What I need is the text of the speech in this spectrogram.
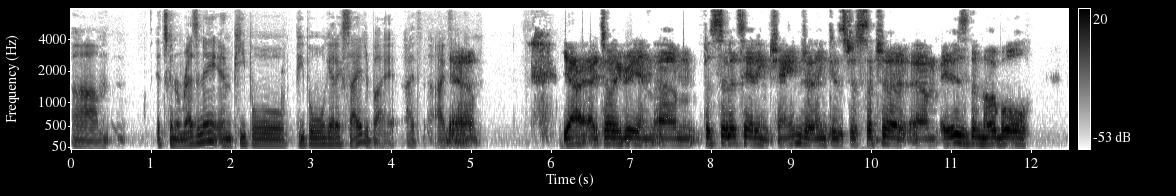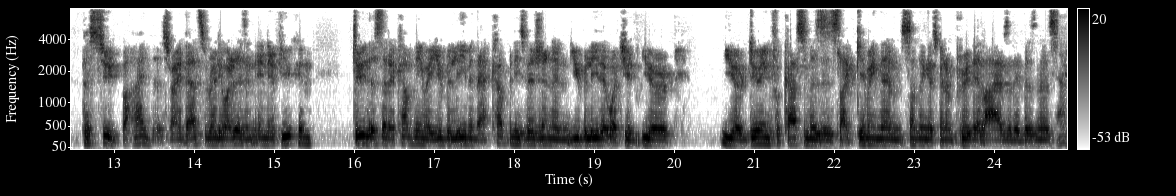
Um, it's going to resonate, and people people will get excited by it. I, I think. Yeah. Yeah, I totally agree. And um, facilitating change, I think, is just such a um, it is the noble pursuit behind this, right? That's really what it is. And, and, if you can do this at a company where you believe in that company's vision and you believe that what you, you're you're doing for customers is like giving them something that's going to improve their lives or their business, yeah.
